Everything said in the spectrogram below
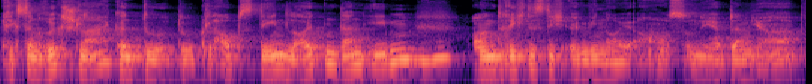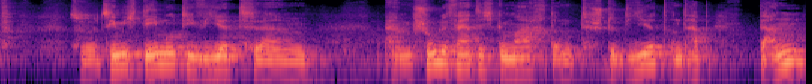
kriegst du einen Rückschlag und du, du glaubst den Leuten dann eben mhm. und richtest dich irgendwie neu aus. Und ich habe dann, ja, so ziemlich demotiviert ähm, ähm, Schule fertig gemacht und studiert und habe dann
